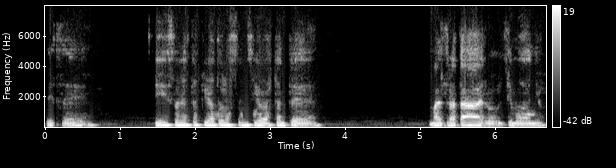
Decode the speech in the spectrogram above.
Dice, sí, son estas criaturas han sido bastante maltratadas en los últimos años.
